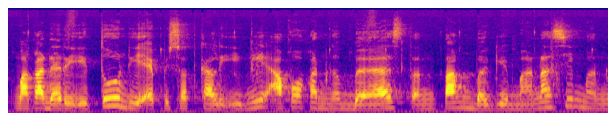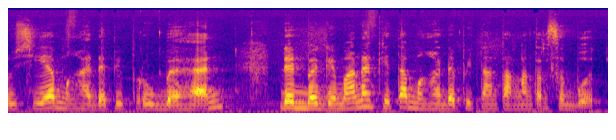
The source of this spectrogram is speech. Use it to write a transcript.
maka dari itu di episode kali ini aku akan ngebahas tentang bagaimana sih manusia menghadapi perubahan dan bagaimana kita menghadapi tantangan tersebut.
